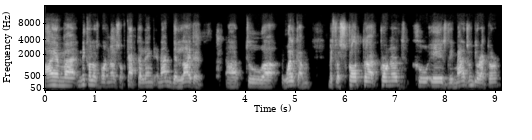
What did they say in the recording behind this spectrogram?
I am uh, Nicholas Bornozis of Capital Link, and I'm delighted uh, to uh, welcome Mr. Scott uh, Chronert, who is the Managing Director,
